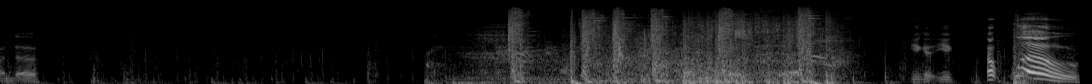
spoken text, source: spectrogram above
one though. You get you. Oh, whoa!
